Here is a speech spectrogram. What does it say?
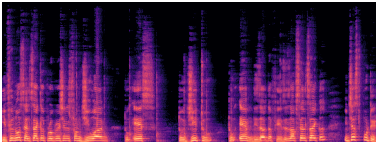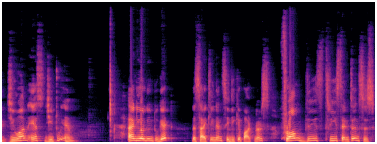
If you know cell cycle progression is from g1 to S to G2 to M. These are the phases of cell cycle. You just put it G1, S, G2, M. And you are going to get the cyclin and CDK partners from these three sentences.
